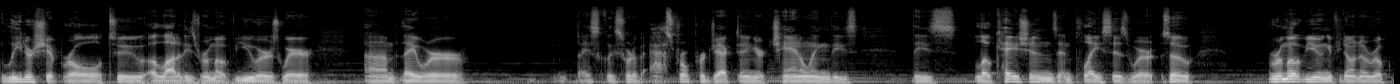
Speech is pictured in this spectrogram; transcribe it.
leadership role to a lot of these remote viewers where um, they were basically sort of astral projecting or channeling these these locations and places where so remote viewing if you don't know real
